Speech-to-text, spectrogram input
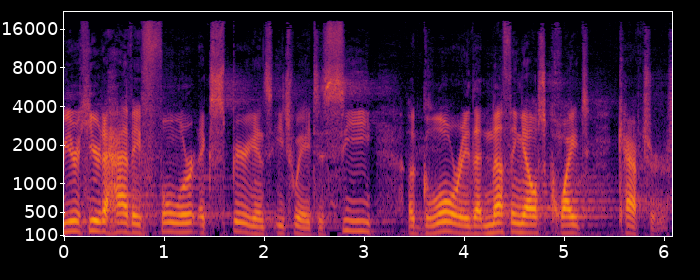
We are here to have a fuller experience each way, to see a glory that nothing else quite captures.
